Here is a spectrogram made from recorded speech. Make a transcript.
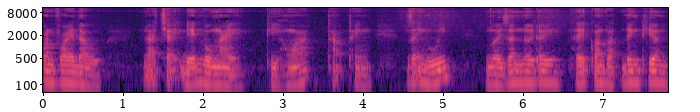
con voi đầu đã chạy đến vùng này thì hóa tạo thành dãy núi. Người dân nơi đây thấy con vật linh thiêng,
